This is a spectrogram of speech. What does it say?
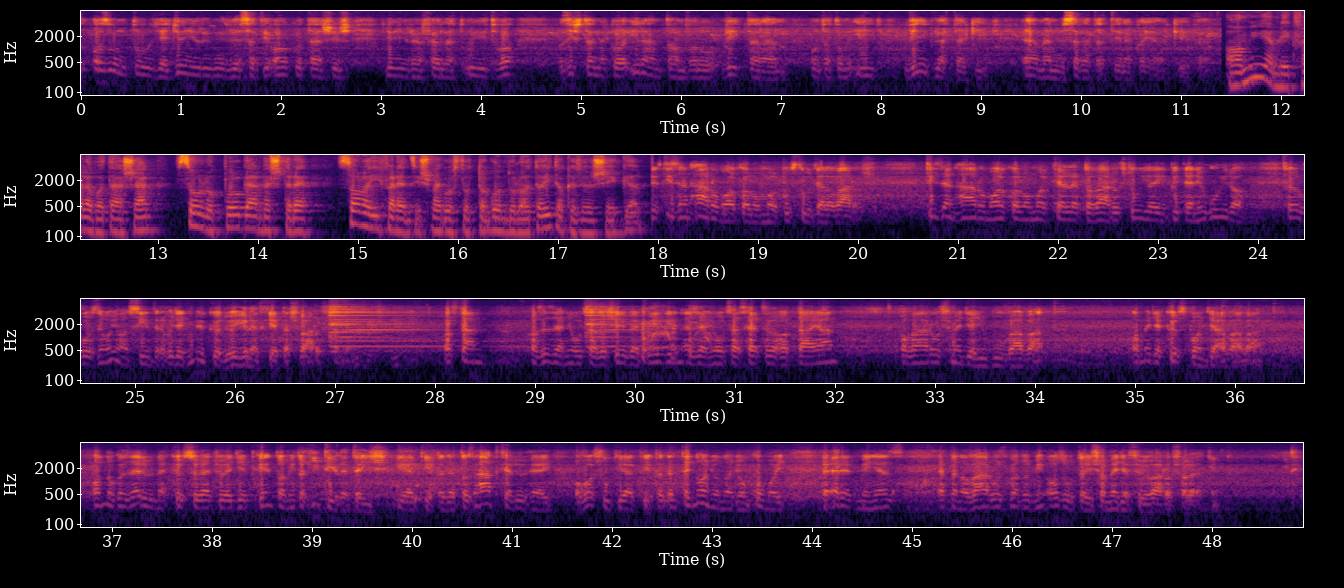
azon túl, egy gyönyörű művészeti alkotás is gyönyörűen fel lett újítva, az Istennek a irántam való végtelen, mondhatom így, végletekig elmenő szeretetének a jelképe. A műemlék felavatásán Szolnok polgármestere Szalai Ferenc is megosztotta gondolatait a közönséggel. 13 alkalommal pusztult el a város. 13 alkalommal kellett a várost újraépíteni, újra felhozni olyan szintre, hogy egy működő, életképes város legyen. Aztán az 1800-as évek végén, 1876 táján a város megyei vált. A megye központjává vált annak az erőnek köszönhető egyébként, amit a hitélete is jelképezett. Az átkelőhely, a vasút jelképezett. Egy nagyon-nagyon komoly eredmény ez ebben a városban, hogy mi azóta is a megye fővárosa lehetünk.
